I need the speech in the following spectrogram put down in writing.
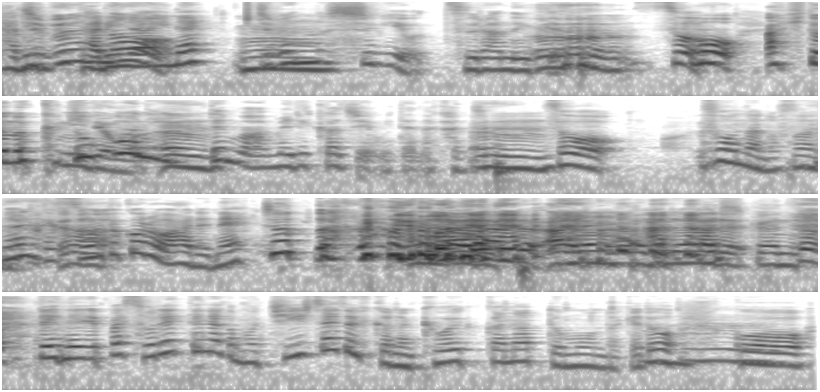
足り自分の足りないね、自分のうん主義を貫いてる、うん。そう。もあ人のうど国でもこに行ってもアメリカ人みたいな感じ、うん。そう。そうなのそうなの。なんかそういうところはあるね。ちょっと。あるあるあるあるある。確かに。そう。でねやっぱりそれってなんかもう小さい時からの教育かなって思うんだけど、うん。こ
